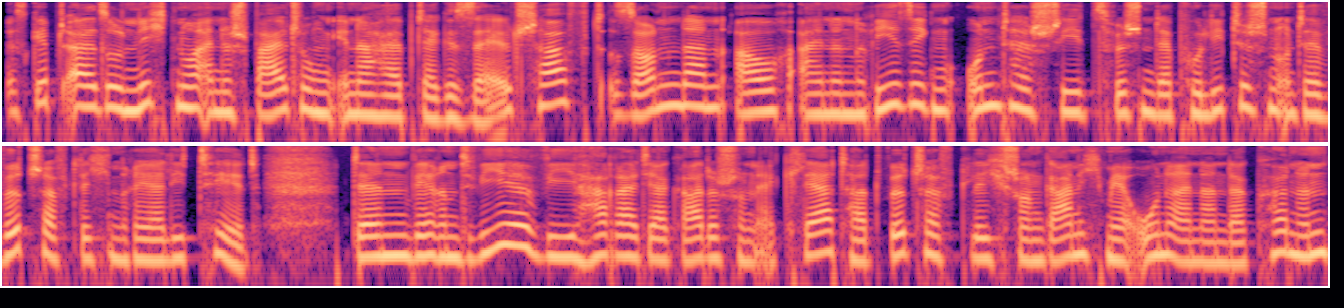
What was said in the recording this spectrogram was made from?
Es gibt also nicht nur eine Spaltung innerhalb der Gesellschaft, sondern auch einen riesigen Unterschied zwischen der politischen und der wirtschaftlichen Realität. Denn während wir, wie Harald ja gerade schon erklärt hat, wirtschaftlich schon gar nicht mehr ohne einander können,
